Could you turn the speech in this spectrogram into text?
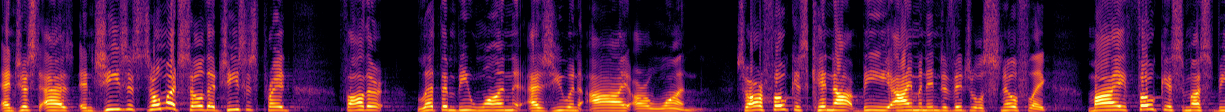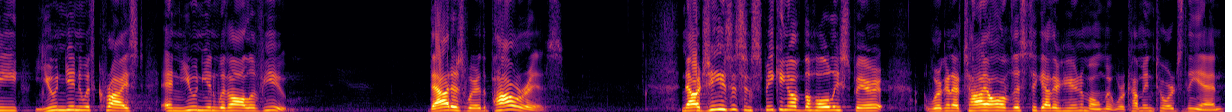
And just as, and Jesus, so much so that Jesus prayed, Father, let them be one as you and I are one. So our focus cannot be, I'm an individual snowflake. My focus must be union with Christ and union with all of you. That is where the power is. Now, Jesus, in speaking of the Holy Spirit, we're going to tie all of this together here in a moment. We're coming towards the end.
